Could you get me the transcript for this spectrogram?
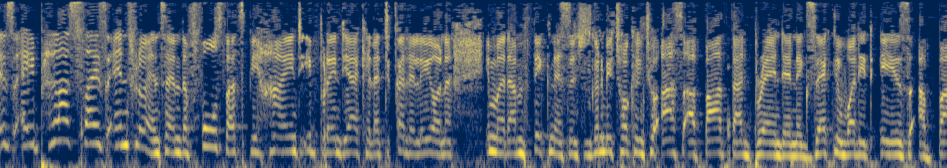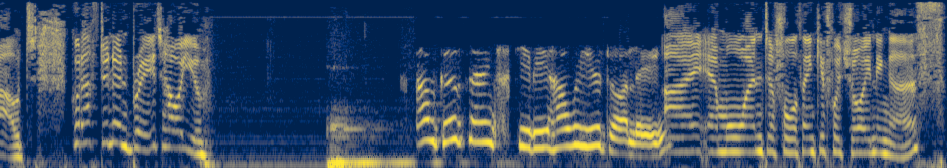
is a plus size influencer and the force that's behind i-brand yakhe latiqalele yona i-Madam Thickness and she's going to be talking to us about that brand and exactly what it is about. Good afternoon, Bridge. How are you? I'm good, thanks, Kitty. How are you, darling? I am wonderful. Thank you for joining us.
